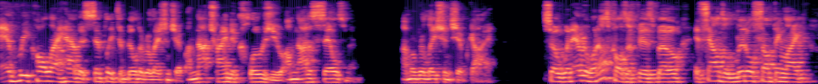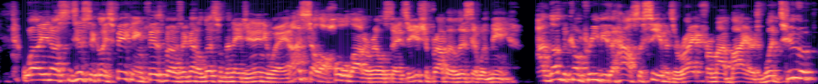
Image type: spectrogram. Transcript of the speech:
Every call I have is simply to build a relationship. I'm not trying to close you. I'm not a salesman. I'm a relationship guy. So when everyone else calls a FSBO, it sounds a little something like, well, you know, statistically speaking, FSBOs are going to list with an agent anyway, and I sell a whole lot of real estate, so you should probably list it with me. I'd love to come preview the house to see if it's right for my buyers. Would two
